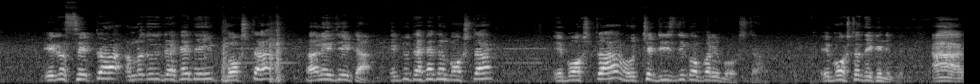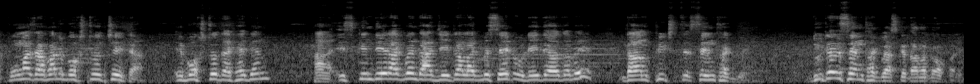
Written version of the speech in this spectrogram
এটা সেটটা আমরা যদি দেখাই দিই বক্সটা তাহলে এই যে এটা, একটু দেখাই দেন বক্সটা এই বক্সটা হচ্ছে ডিজনি কোম্পানির বক্সটা এই বক্সটা দেখে নেবেন। আর পোমা জাপানের বক্সটা হচ্ছে এটা। এই বক্সটা দেখাই দেন। হ্যাঁ স্ক্রিন দিয়ে রাখবেন আর যেটা লাগবে সেট ওটাই দেওয়া যাবে। দাম ফিক্সড সেম থাকবে। দুইটারই সেম থাকবে আজকে দামাকে অফারে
